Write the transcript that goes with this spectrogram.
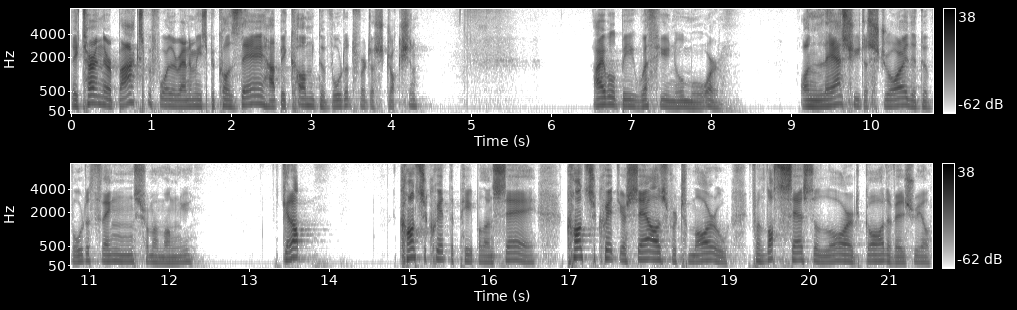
They turn their backs before their enemies because they have become devoted for destruction. I will be with you no more unless you destroy the devoted things from among you. Get up, consecrate the people, and say, Consecrate yourselves for tomorrow, for thus says the Lord God of Israel.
